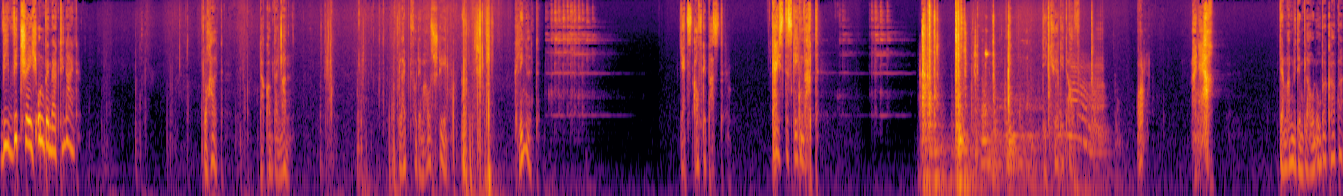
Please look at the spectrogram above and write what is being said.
Wie witsche ich unbemerkt hinein? Doch halt, da kommt ein Mann. Bleibt vor dem Haus stehen. Klingelt. Jetzt aufgepasst. Geistesgegenwart. Tür geht auf. Mein Herr! Der Mann mit dem blauen Oberkörper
